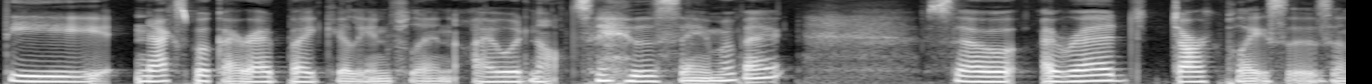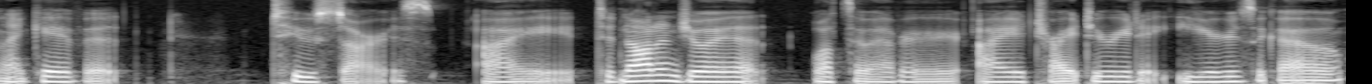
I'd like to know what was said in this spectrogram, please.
The next book I read by Gillian Flynn, I would not say the same about. So I read Dark Places and I gave it two stars. I did not enjoy it whatsoever. I tried to read it years ago,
